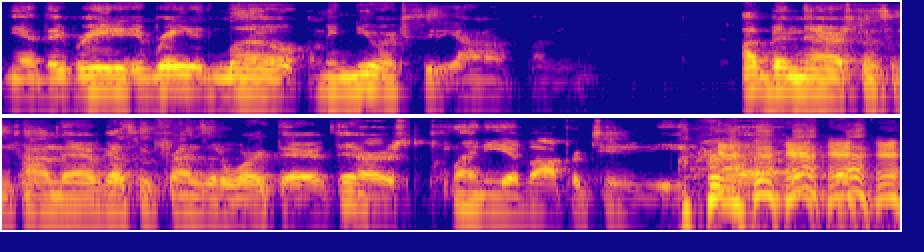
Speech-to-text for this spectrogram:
you know, they rated it rated low. I mean, New York City. I don't know. I mean, I've been there, spent some time there. I've got some friends that work there. There's plenty of opportunity. Uh,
